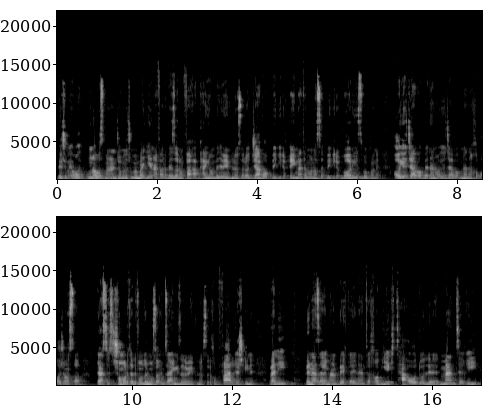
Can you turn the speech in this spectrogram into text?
بهشون میگم اونا واسه من انجام بدن چون من باید یه نفر رو بذارم. فقط پیام بده به اینفلوئنسرها جواب بگیره قیمت مناسب بگیره واریز بکنه. آیا جواب بدن آیا جواب ندن؟ خب آژانس ها دسترسی شماره تلفن داره مستقیم زنگ می‌زنه به اینفلوئنسر. خب فرقش اینه. ولی به نظر من بهترین انتخاب یک تعادل منطقی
